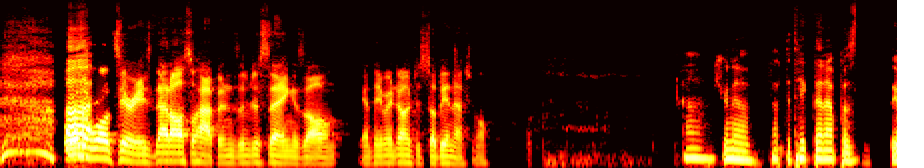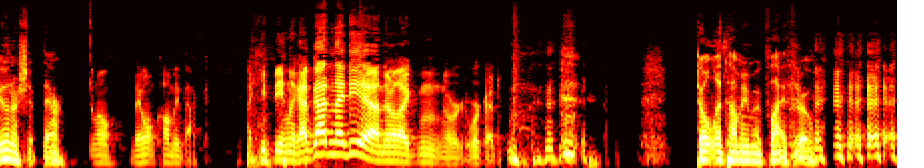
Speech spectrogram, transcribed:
Or Uh, the World Series. That also happens. I'm just saying is all. Anthony Rendon should still be a national. oh, you're gonna have to take that up with the ownership there. Well, they won't call me back. I keep being like, I've got an idea, and they're like, mm, no, we're we're good. Don't let Tommy McFly through.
